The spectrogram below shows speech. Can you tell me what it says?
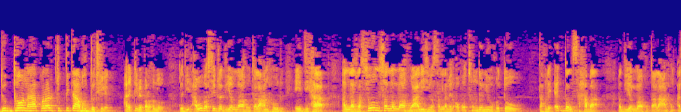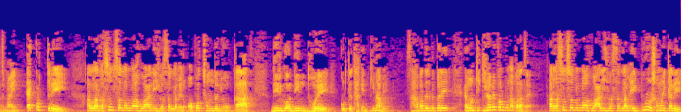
যুদ্ধ না করার চুক্তিতে আবদ্ধ ছিলেন। আরেকটি ব্যাপার হলো, যদি আবু বাসির রাজি আল্লাহ তালা আনহুর এই জিহাদ আল্লাহ রাসুল সাল্লাহ আলী আসাল্লামের অপছন্দনীয় হতো তাহলে একদল সাহাবা রাদিয়াল্লাহু তাআলা আনহুম আজমাইন একত্রে আল্লাহ রাসূল সাল্লাল্লাহু আলাইহি ওয়াসাল্লামের অপছন্দনীয় কাজ দীর্ঘদিন ধরে করতে থাকেন কীভাবে? সাহাবাদের ব্যাপারে এমনটি কীভাবে কল্পনা করা যায়? আর রাসুল সাল্লু আলী ওয়াসাল্লাম এই পুরো সময়কালে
